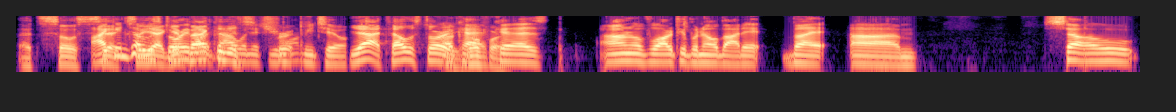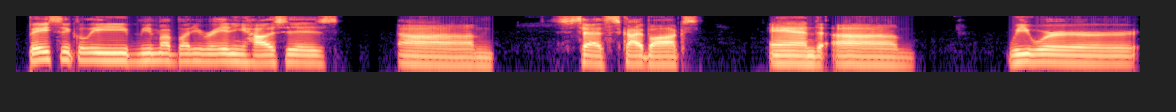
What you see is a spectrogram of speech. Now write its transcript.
that's so sick. I can so tell yeah, the story get back about to that this one if you want me to. Yeah, tell the story. okay, Go for it. because I don't know if a lot of people know about it, but um, so basically, me and my buddy were hitting houses, um, Seth Skybox, and um, we were.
